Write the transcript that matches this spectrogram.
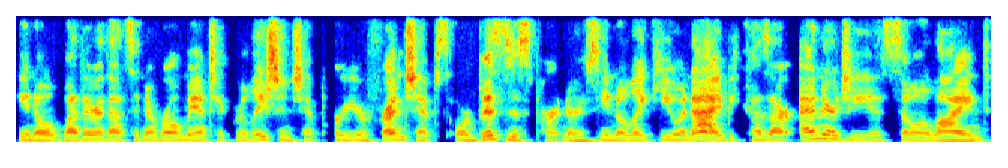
you know whether that's in a romantic relationship or your friendships or business partners you know like you and I because our energy is so aligned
